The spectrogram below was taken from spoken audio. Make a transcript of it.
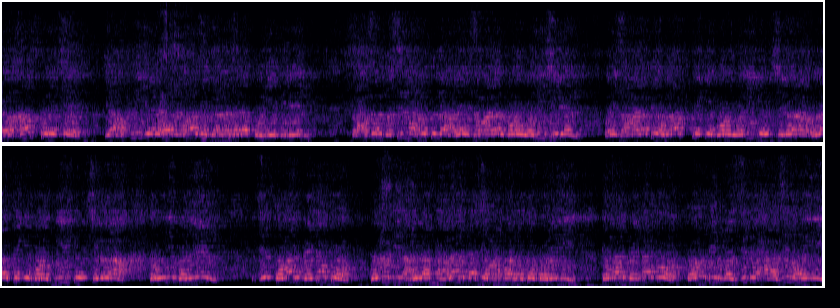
দরখাস্ত করেছে যে আপনি যেন ওর নামাজে জানাজাটা পড়িয়ে কোনোদিন আল্লাহ তালার কাছে মাথা নত করেনি। তোমার বেটা তো কোনোদিন মসজিদে হাজির হয়নি।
